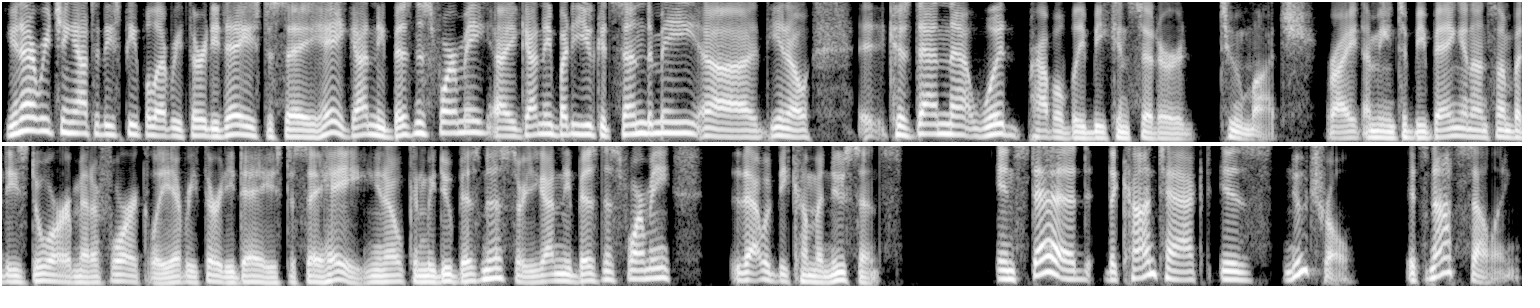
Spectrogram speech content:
You're not reaching out to these people every 30 days to say, "Hey, got any business for me? Uh, got anybody you could send to me?" Uh, you know, because then that would probably be considered too much, right? I mean, to be banging on somebody's door metaphorically every 30 days to say, "Hey, you know, can we do business? Or you got any business for me?" That would become a nuisance. Instead, the contact is neutral. It's not selling.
